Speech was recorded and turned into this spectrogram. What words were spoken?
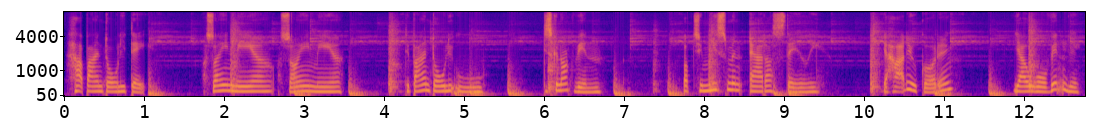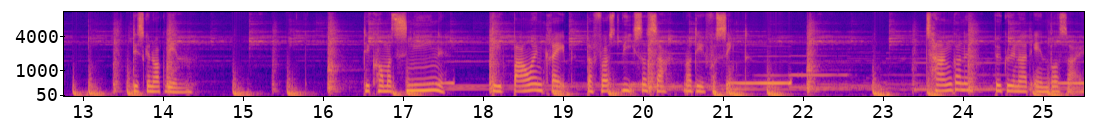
Har bare en dårlig dag. Og så en mere, og så en mere. Det er bare en dårlig uge. De skal nok vende. Optimismen er der stadig. Jeg har det jo godt, ikke? Jeg er uovervindelig. Det skal nok vende. Det kommer snigende. Det er et bagangreb, der først viser sig, når det er for sent. Tankerne begynder at ændre sig.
